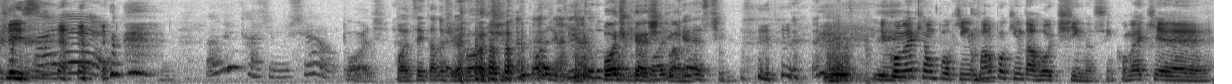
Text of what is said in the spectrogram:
Fiz. Aê! Pode brincar aqui no chão? Pode. Pode sentar no chão. Pode. Pode, aqui tudo Podcast, pode. claro. Podcast. E como é que é um pouquinho, fala um pouquinho da rotina, assim, como é que é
